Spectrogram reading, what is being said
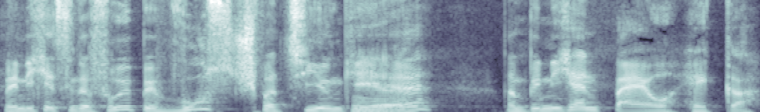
Wenn ich jetzt in der Früh bewusst spazieren gehe, ja dann bin ich ein Biohacker.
